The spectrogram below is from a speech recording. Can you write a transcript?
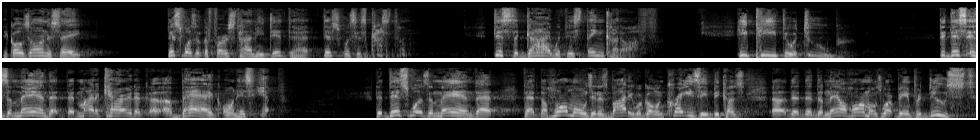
It goes on to say, this wasn't the first time he did that. This was his custom. This is a guy with his thing cut off. He peed through a tube. This is a man that, that might have carried a, a bag on his hip. That this was a man that, that the hormones in his body were going crazy because uh, the, the, the male hormones weren't being produced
